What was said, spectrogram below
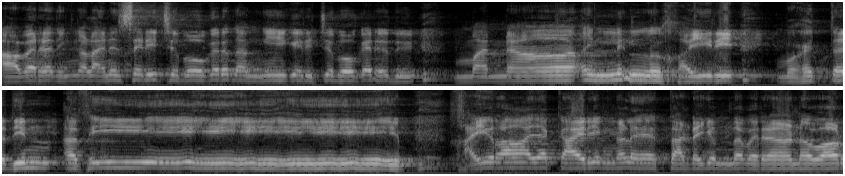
അവരെ നിങ്ങൾ അനുസരിച്ചു പോകരുത് അംഗീകരിച്ചു പോകരുത്. മന്നാഇൽ ഖൈറായ കാര്യങ്ങളെ തടയുന്നവരാണ് അവർ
